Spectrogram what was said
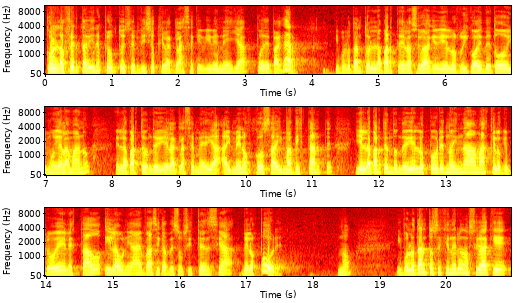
con la oferta de bienes, productos y servicios que la clase que vive en ella puede pagar. Y por lo tanto en la parte de la ciudad que viven los ricos hay de todo y muy a la mano, en la parte donde vive la clase media hay menos cosas y más distantes, y en la parte en donde viven los pobres no hay nada más que lo que provee el Estado y las unidades básicas de subsistencia de los pobres. ¿no? Y por lo tanto se genera una ciudad que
